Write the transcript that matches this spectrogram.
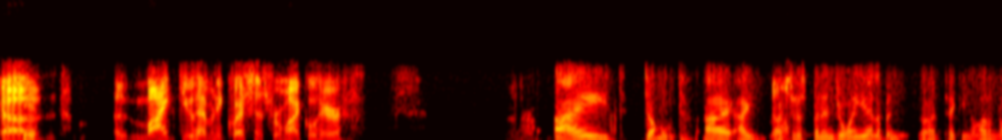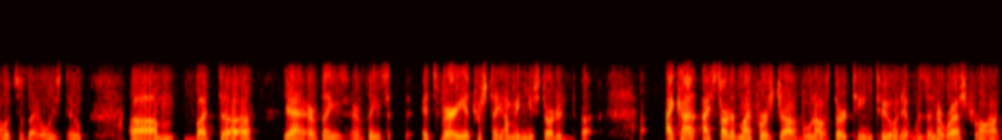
uh, Mike, do you have any questions for Michael here? I don't. I, I Oh. I've just been enjoying it. I've been uh, taking a lot of notes as I always do. Um, but uh, yeah, everything's everything's it's very interesting. I mean, you started. Uh, I kind I started my first job when I was 13 too, and it was in a restaurant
